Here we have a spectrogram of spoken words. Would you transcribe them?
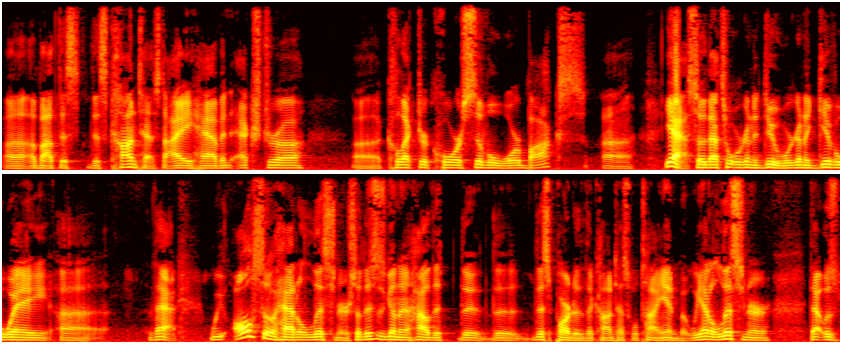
uh, about this this contest, I have an extra uh, Collector Corps Civil War box. Uh, yeah, so that's what we're going to do. We're going to give away uh, that. We also had a listener, so this is going to how the, the the this part of the contest will tie in. But we had a listener that was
